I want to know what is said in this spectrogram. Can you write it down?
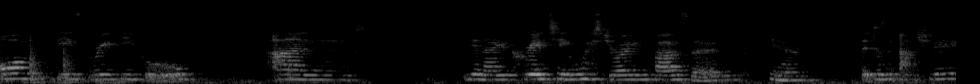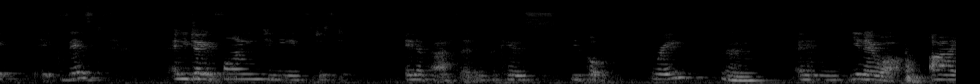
of these three people and you know creating almost your own person Yeah. that doesn't actually exist and you don't find your needs just in a person because you've got three Mm. and you know what i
